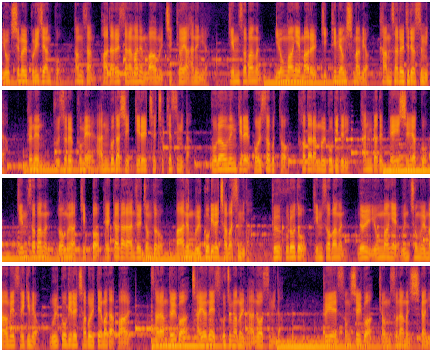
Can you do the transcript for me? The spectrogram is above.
욕심을 부리지 않고 항상 바다를 사랑하는 마음을 지켜야 하느니라. 김서방은 용왕의 말을 깊이 명심하며 감사를 드렸습니다. 그는 구슬을 품에 안고 다시 길을 재촉했습니다. 돌아오는 길에 벌써부터 커다란 물고기들이 한가득 배에 실렸고 김서방은 너무나 기뻐 배가 가라앉을 정도로 많은 물고기를 잡았습니다. 그 후로도 김서방은 늘 용왕의 은총을 마음에 새기며 물고기를 잡을 때마다 마을 사람들과 자연의 소중함을 나누었습니다. 그의 성실과 겸손함은 시간이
